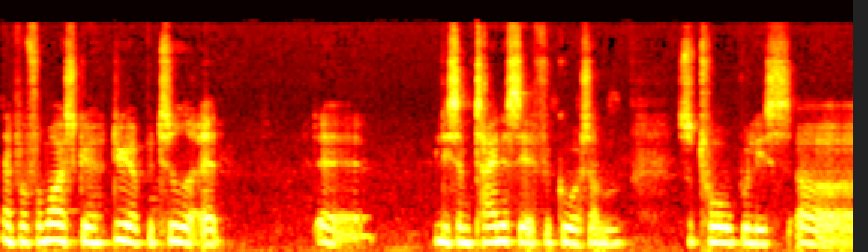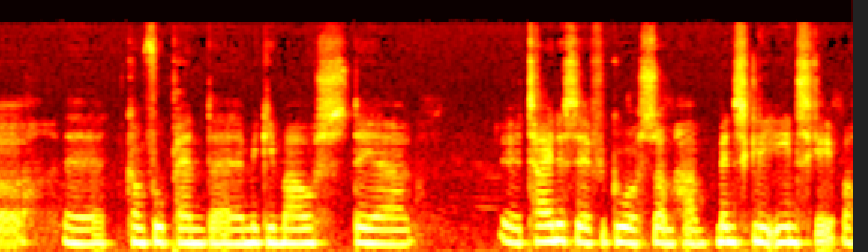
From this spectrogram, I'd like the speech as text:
antropomorfiske dyr betyder, at øh, ligesom tegneseriefigurer som Zootropolis og øh, Kung Fu Panda, Mickey Mouse, det er øh, tegneseriefigurer, som har menneskelige egenskaber.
